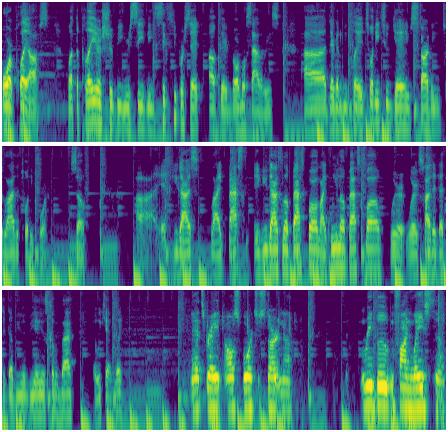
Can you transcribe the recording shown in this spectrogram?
or playoffs, but the players should be receiving 60% of their normal salaries. Uh, they're going to be playing 22 games starting July the 24th. So, uh, if you guys like basket, if you guys love basketball like we love basketball, we're we're excited that the WNBA is coming back, and we can't wait. Yeah, it's great. All sports are starting to reboot and find ways to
